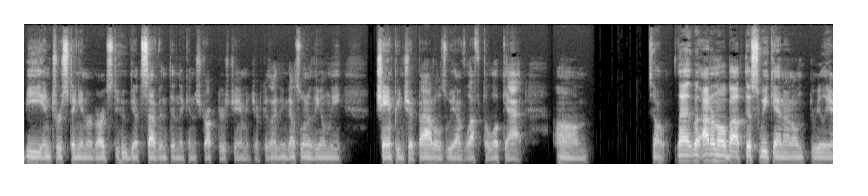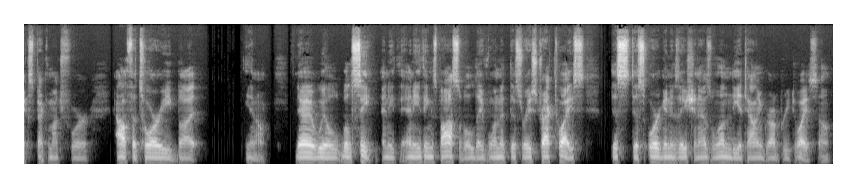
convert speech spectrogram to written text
be interesting in regards to who gets seventh in the constructors championship because I think that's one of the only championship battles we have left to look at. Um, so that I don't know about this weekend. I don't really expect much for AlphaTauri, but you know yeah, we'll we'll see. Any anything's possible. They've won at this racetrack twice. This this organization has won the Italian Grand Prix twice. So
